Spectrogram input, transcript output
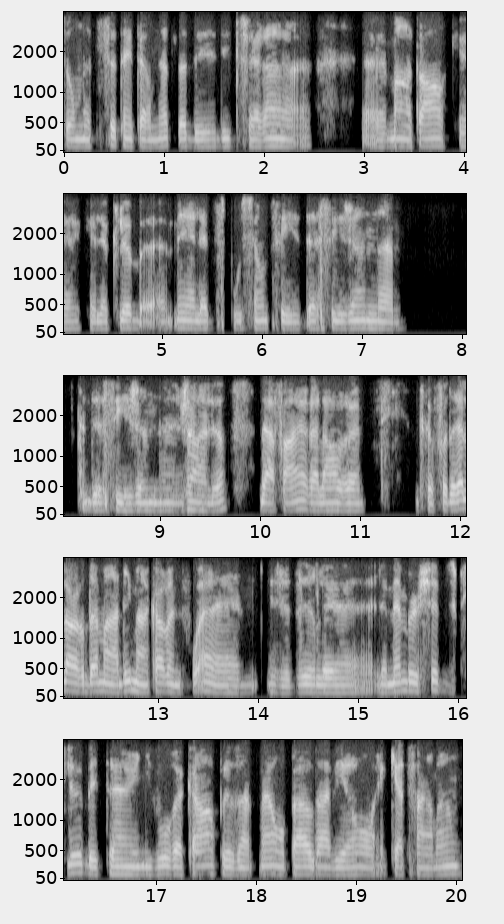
sur notre site internet des, différents euh, mentors que, le club euh, met à la disposition de ces, de ces jeunes de ces jeunes gens-là d'affaires. Alors, il faudrait leur demander, mais encore une fois, je veux dire, le, le membership du club est à un niveau record présentement. On parle d'environ 400 membres.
